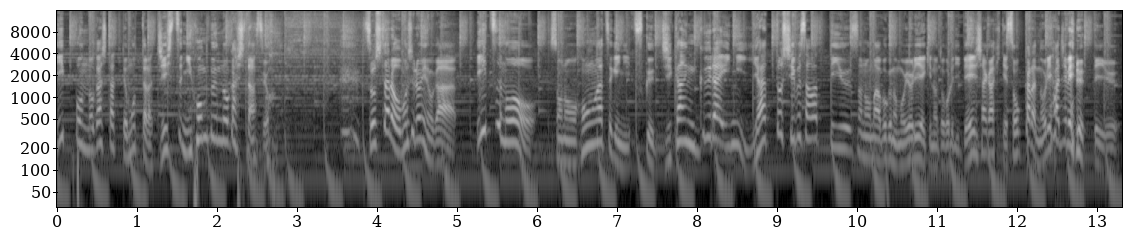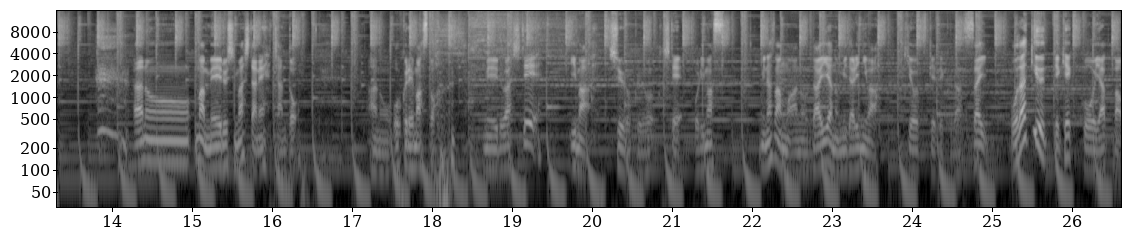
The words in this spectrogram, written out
1本逃したって思ったら実質2本分逃したんですよ。そしたら面白いのがいつもその本厚木に着く時間ぐらいにやっと渋沢っていうそのまあ僕の最寄り駅のところに電車が来てそこから乗り始めるっていう。あのー、まあメールしましたねちゃんと。あの遅れますと。メールはして今収録をしております。皆さんもあのダイヤの乱れには気をつけてください。小田急って結構やっぱ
